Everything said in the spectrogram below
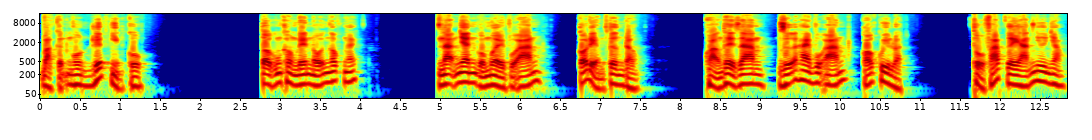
Bà Cận Ngôn liếc nhìn cô. Tôi cũng không đến nỗi ngốc nghếch. Nạn nhân của 10 vụ án có điểm tương đồng. Khoảng thời gian giữa hai vụ án có quy luật. Thủ pháp gây án như nhau.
